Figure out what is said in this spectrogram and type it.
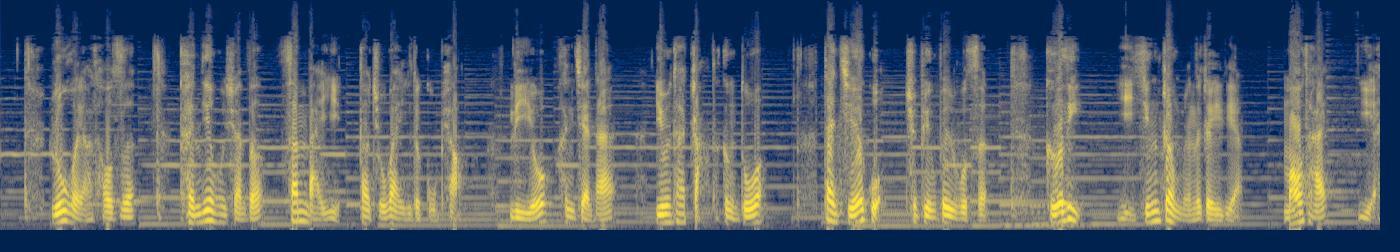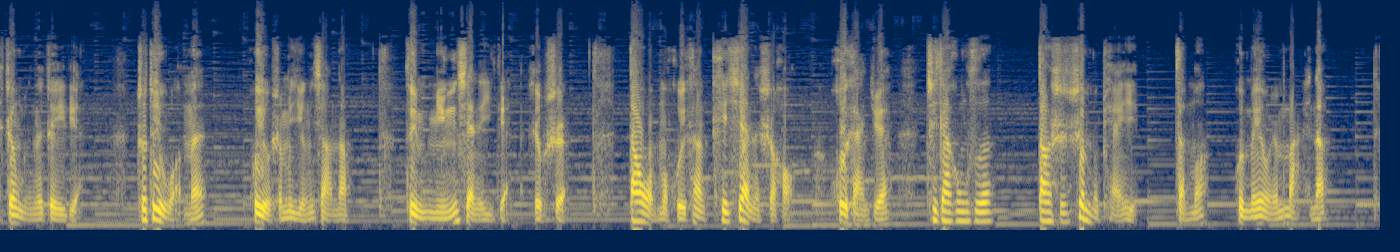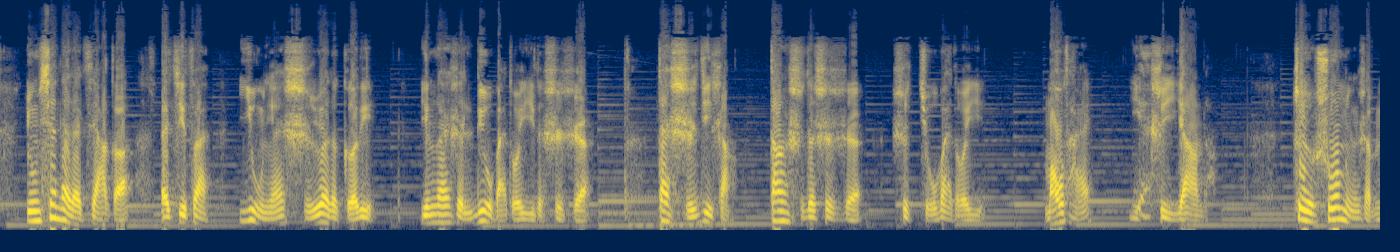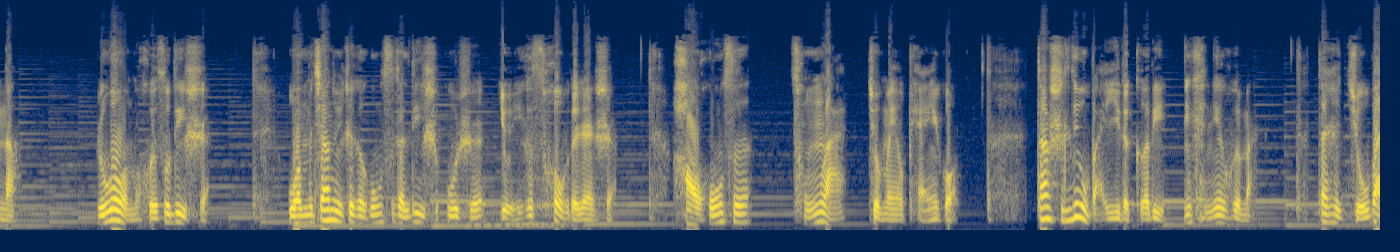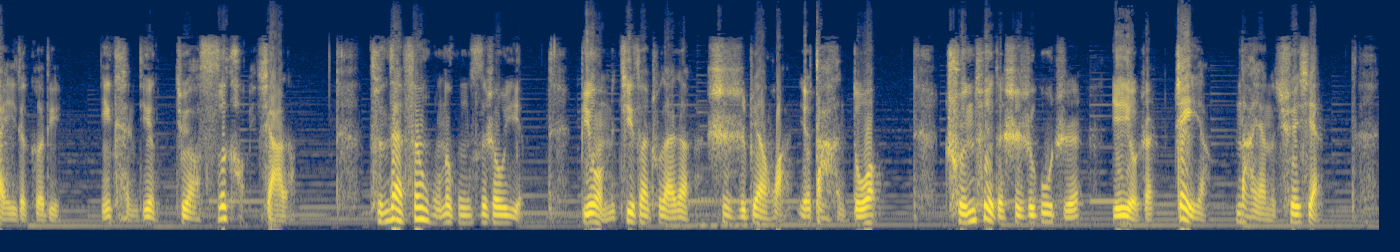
如果要投资，肯定会选择三百亿到九百亿的股票，理由很简单，因为它涨得更多。但结果却并非如此，格力已经证明了这一点，茅台也证明了这一点。这对我们会有什么影响呢？最明显的一点就是，当我们回看 K 线的时候。会感觉这家公司当时这么便宜，怎么会没有人买呢？用现在的价格来计算，一五年十月的格力应该是六百多亿的市值，但实际上当时的市值是九百多亿。茅台也是一样的，这又说明什么呢？如果我们回溯历史，我们将对这个公司的历史估值有一个错误的认识：好公司从来就没有便宜过。当时六百亿的格力，你肯定会买；但是九百亿的格力，你肯定就要思考一下了。存在分红的公司收益，比我们计算出来的市值变化要大很多。纯粹的市值估值也有着这样那样的缺陷。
